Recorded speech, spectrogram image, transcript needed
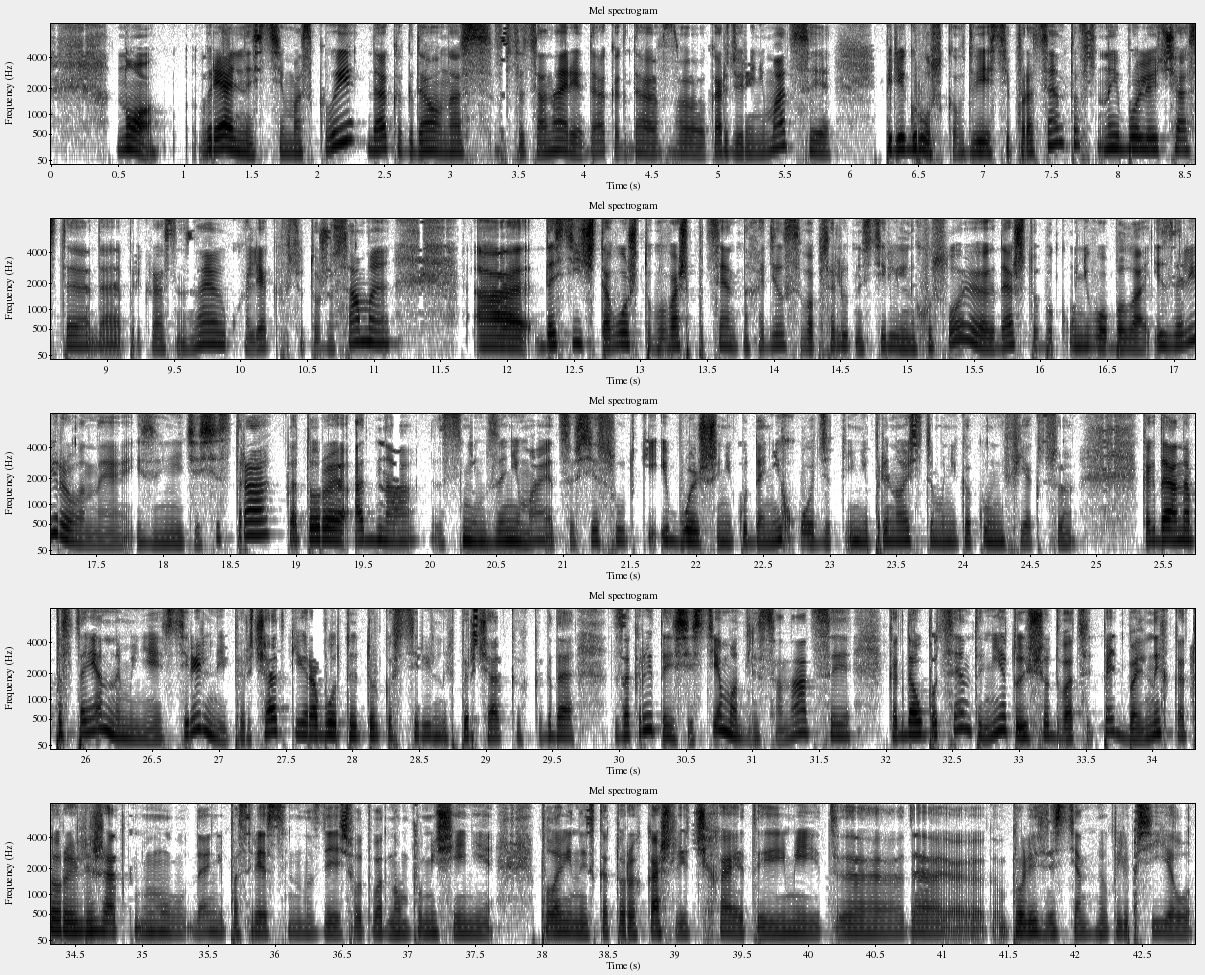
Но в реальности Москвы, да, когда у нас в стационаре, да, когда в кардиореанимации перегрузка в 200% наиболее частая, да, я прекрасно знаю, у коллег все то же самое, а, достичь того, чтобы ваш пациент находился в абсолютно стерильных условиях, да, чтобы у него была изолированная, извините, извините, сестра, которая одна с ним занимается все сутки и больше никуда не ходит и не приносит ему никакую инфекцию. Когда она постоянно меняет стерильные перчатки и работает только в стерильных перчатках, когда закрытая система для санации, когда у пациента нету еще 25 больных, которые лежат к нему да, непосредственно здесь, вот в одном помещении, половина из которых кашляет, чихает и имеет э, да, полирезистентную клепсиелу,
